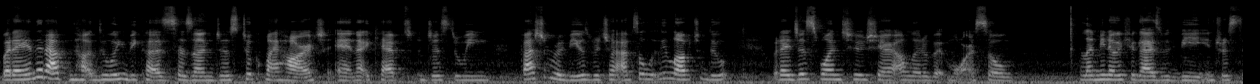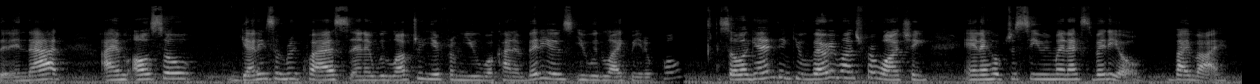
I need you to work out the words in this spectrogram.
but I ended up not doing because Sézane just took my heart and I kept just doing fashion reviews, which I absolutely love to do, but I just want to share a little bit more. So let me know if you guys would be interested in that. I am also getting some requests and I would love to hear from you what kind of videos you would like me to post. So again, thank you very much for watching and I hope to see you in my next video. Bye bye.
